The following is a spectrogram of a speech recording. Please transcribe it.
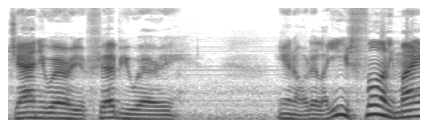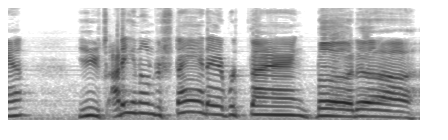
january or february you know they're like he's funny man. I didn't understand everything but uh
